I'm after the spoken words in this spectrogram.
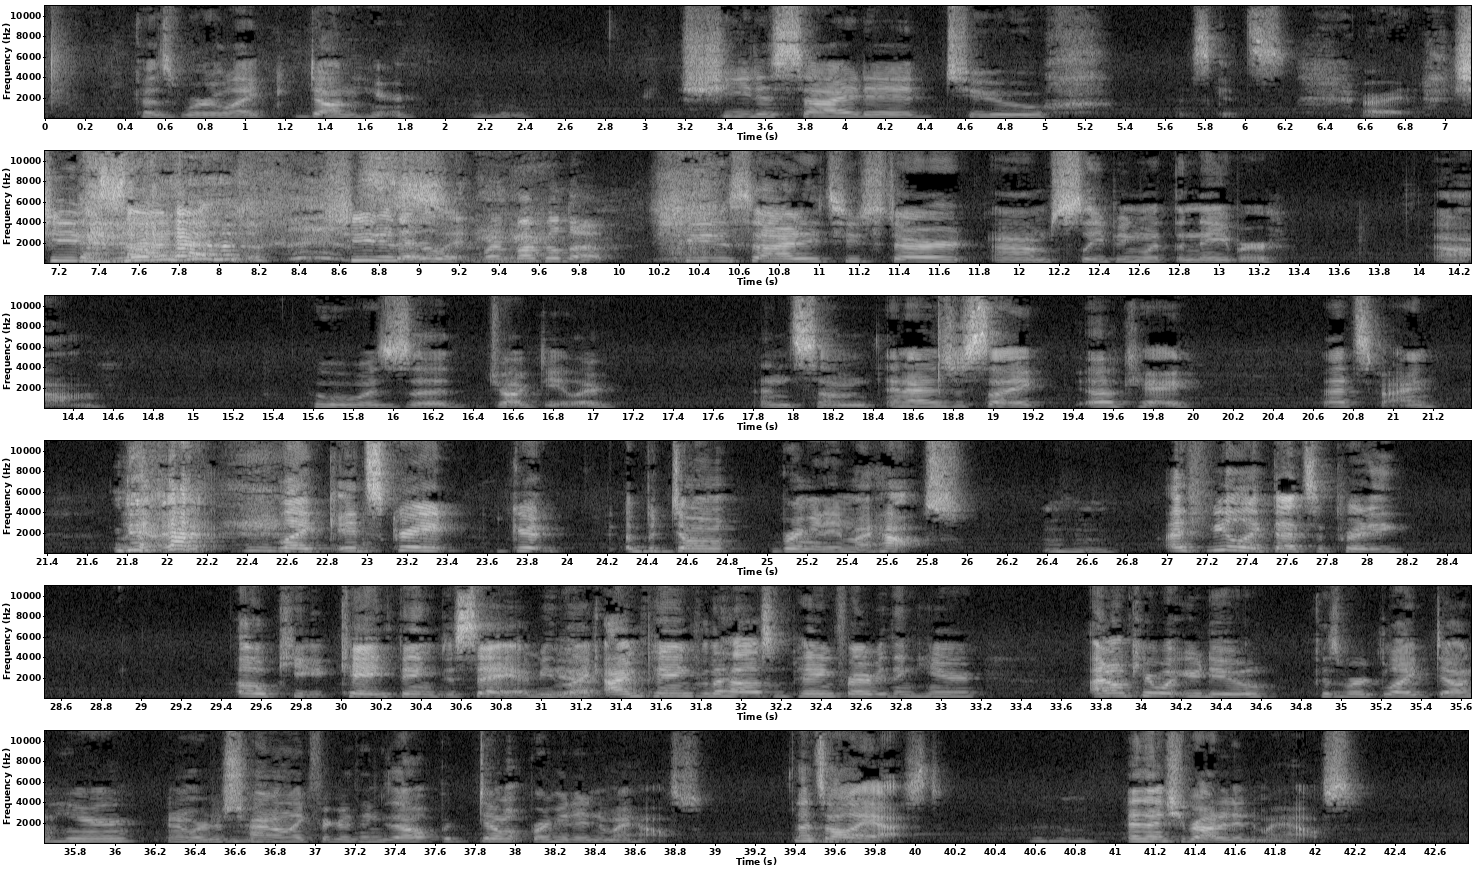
because we're like done here. Mhm. She decided to. Gets all right. She decided. she just, Settle it. We're buckled up. She decided to start um, sleeping with the neighbor, um, who was a drug dealer, and some. And I was just like, okay, that's fine. Like, I- like it's great, good, but don't bring it in my house. Mm-hmm. I feel like that's a pretty okay, okay thing to say. I mean, Yeah. like I'm paying for the house, I'm paying for everything here. I don't care what you do because we're like done here and we're just trying to like figure things out. But don't bring it into my house. That's all I asked. Mhm. And then she brought it into my house.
